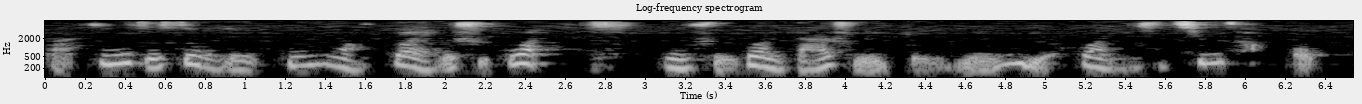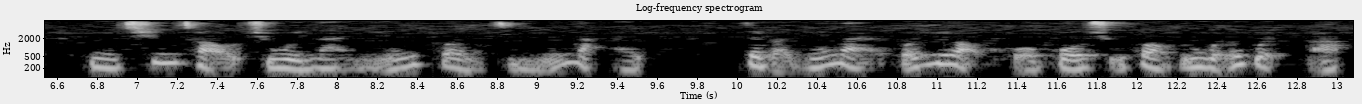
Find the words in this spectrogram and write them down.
把珠子送给姑娘换一个水罐，用水罐打水给原野换一些青草，用青草去喂奶牛换一些牛奶，再把牛奶还给老婆婆去换回我的尾巴。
